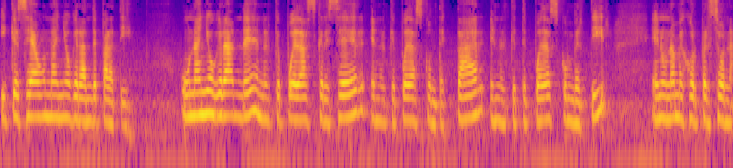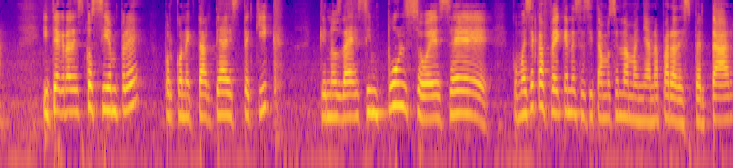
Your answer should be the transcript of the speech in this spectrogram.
y que sea un año grande para ti. Un año grande en el que puedas crecer, en el que puedas contactar, en el que te puedas convertir en una mejor persona. Y te agradezco siempre por conectarte a este kick que nos da ese impulso, ese como ese café que necesitamos en la mañana para despertar,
